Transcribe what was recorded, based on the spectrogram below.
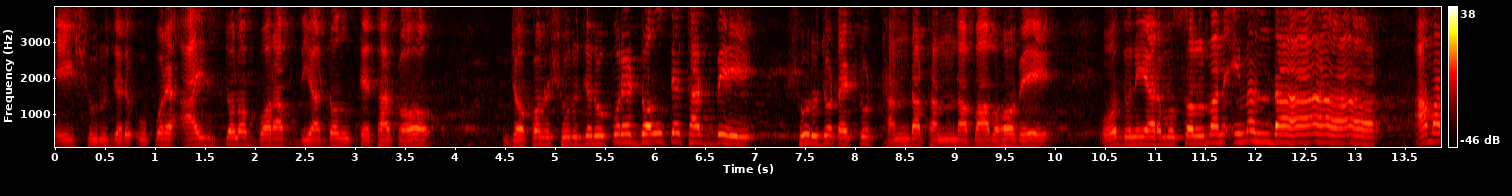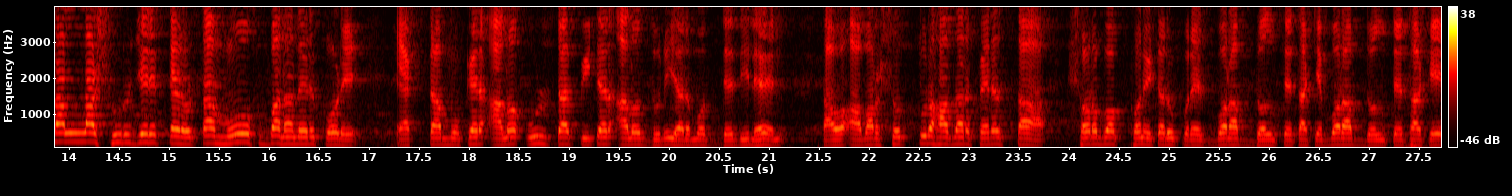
এই সূর্যের উপরে আইস ডল বরাব দিয়া ডলতে থাকো। যখন সূর্যের উপরে ডলতে থাকবে, সূর্যটা একটু ঠান্ডা ঠান্ডা ভাব হবে। ও দুনিয়ার মুসলমান ইমানদার, আমার আল্লাহ সূর্যের তেরোটা মুখ বানানোর পরে একটা মুখের আলো উল্টা পিঠের আলো দুনিয়ার মধ্যে দিলেন। তাও আবার সত্তর হাজার ফেরেস্তা সর্বক্ষণ এটার উপরে বরাব ডলতে থাকে, বরাব ডলতে থাকে।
